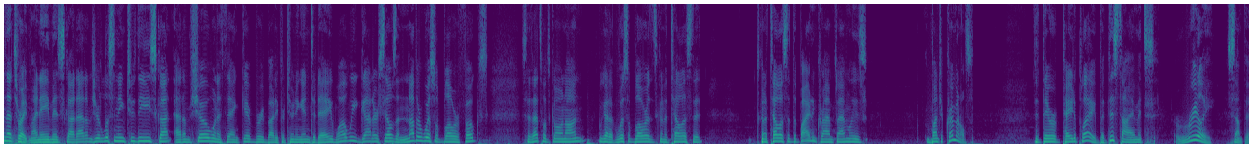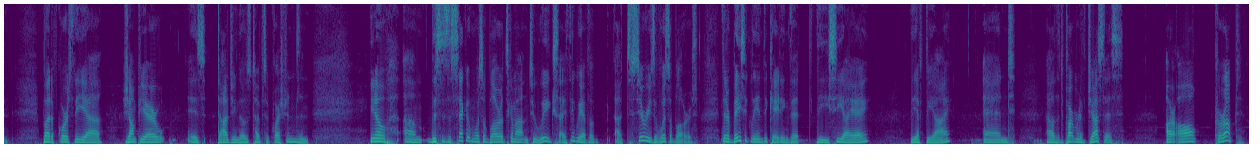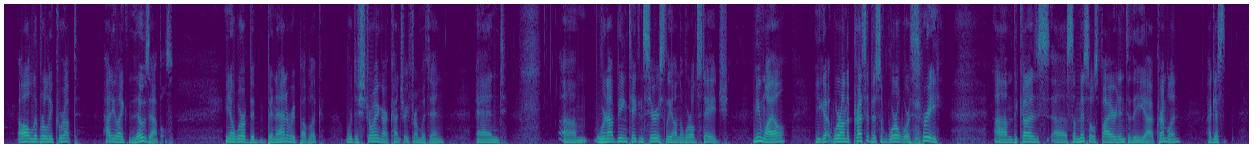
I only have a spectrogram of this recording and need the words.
And that's right. My name is Scott Adams. You're listening to the Scott Adams Show. want to thank everybody for tuning in today. Well, we got ourselves another whistleblower, folks. So that's what's going on. We got a whistleblower that's going to tell us that it's going to tell us that the Biden crime family is a bunch of criminals. That they were pay to play, but this time it's really something. But of course, the uh, Jean Pierre is dodging those types of questions. And, you know, um, this is the second whistleblower that's come out in two weeks. I think we have a, a series of whistleblowers that are basically indicating that the CIA, the FBI, and uh, the Department of Justice are all corrupt, all liberally corrupt. How do you like those apples? You know, we're a banana republic. We're destroying our country from within and um, we're not being taken seriously on the world stage. Meanwhile, you got we're on the precipice of World War III um, because uh, some missiles fired into the uh, Kremlin. I guess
